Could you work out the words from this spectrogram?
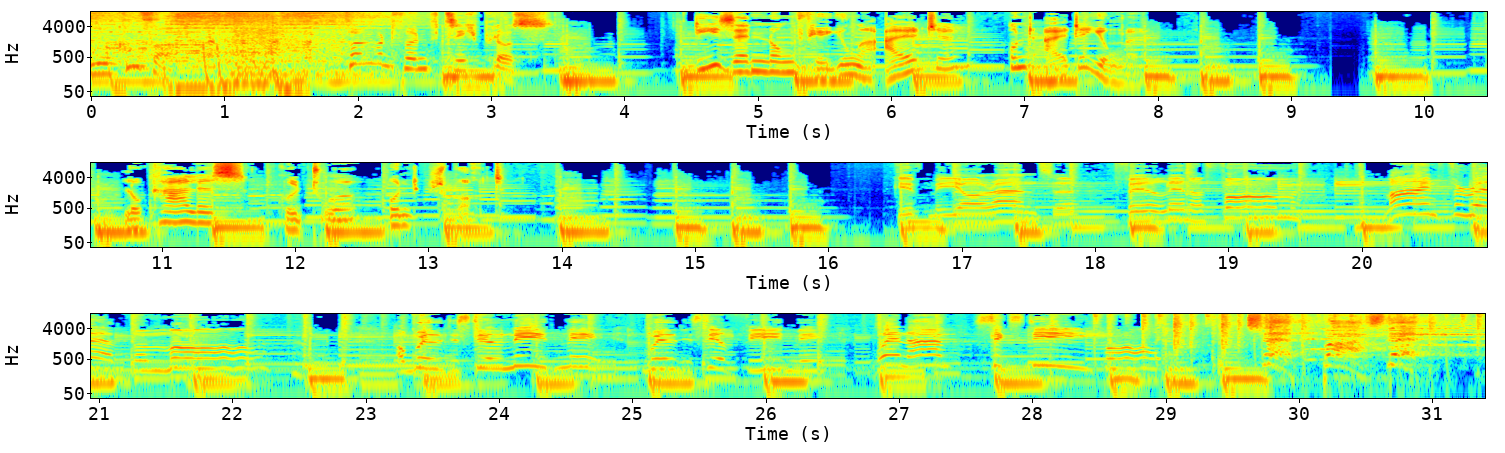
Radio Kufa. 55 plus. Die Sendung für junge Alte und alte Junge. Lokales, Kultur und Sport. Give me your answer, fill in a form, mine forevermore. Or will you still need me? Will you still feed me when I'm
